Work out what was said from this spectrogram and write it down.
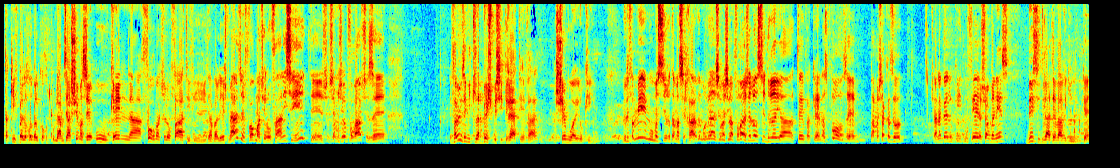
תקיף בהלכות בהלכות כולם, זה השם הזה הוא כן הפורמט של ההופעה הטבעית, אבל יש מעל זה פורמט של הופעה ניסית, אה, של שם השם מפורש, שזה... לפעמים זה מתלבש בסדרי הטבע, השם הוא האלוקים, ולפעמים הוא מסיר את המסכה שם השם מפורש זה לא סדרי הטבע, כן? אז פה זה פרשה כזאת. שהנהגה אלוקית מופיעה ישר בנס בלי סדרי הטבע הרגילים, כן?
